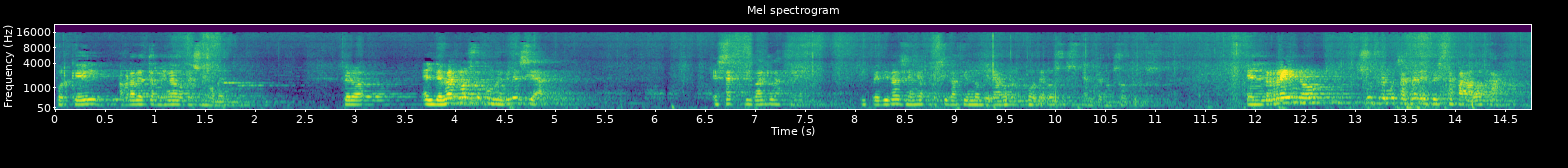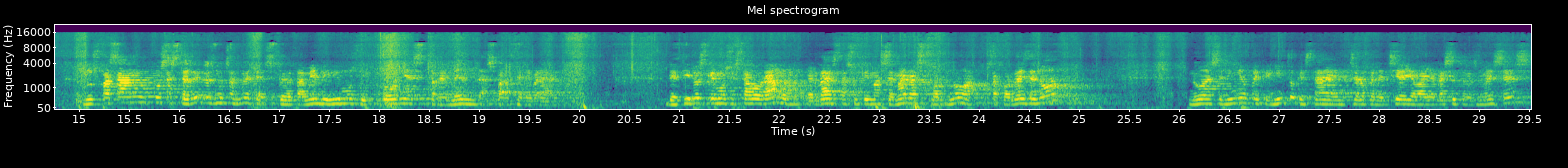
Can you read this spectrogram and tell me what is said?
Porque Él habrá determinado que es un momento. Pero el deber nuestro como iglesia es activar la fe y pedir al Señor que siga haciendo milagros poderosos entre nosotros. El reino sufre muchas veces de esta paradoja. Nos pasan cosas terribles muchas veces, pero también vivimos victorias tremendas para celebrar. Deciros que hemos estado orando, ¿verdad?, estas últimas semanas por Noah. ¿Os acordáis de Noah? Noah es el niño pequeñito que está en Chelo Penechía, lleva ya casi tres meses.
